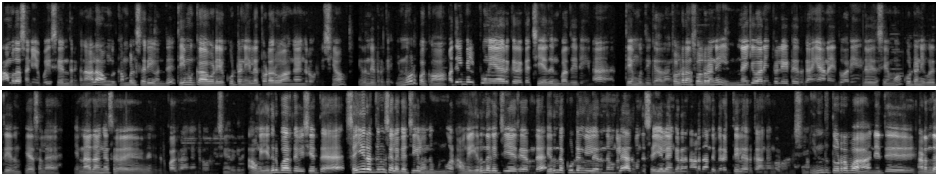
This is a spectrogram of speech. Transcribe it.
ராமதாஸ் அணியை போய் சேர்ந்திருக்கனால அவங்க கம்பல்சரி வந்து திமுகவுடைய கூட்டணியில தொடருவாங்கங்கிற ஒரு விஷயம் இருந்துட்டு இருக்கு இன்னொரு பக்கம் மதில் மேல் பூனையா இருக்கிற கட்சி எதுன்னு பாத்துக்கிட்டீங்கன்னா தேமுதிக தான். சொல்றேன் சொல்றேன்னு இன்னைக்கு வரையும் சொல்லிட்டு இருக்காங்க. ஆனா இது வரையும் இந்த விஷயமும் கூட்டணி குறித்து எதுவும் பேசல. என்னதாங்க ச- ஒரு விஷயம் இருக்குது. அவங்க எதிர்பார்த்த விஷயத்த செய்யறதுக்கும் சில கட்சிகள் வந்து முன்வர அவங்க இருந்த கட்சியை சேர்ந்த இருந்த கூட்டணியில இருந்தவங்களே அது வந்து செய்யலைங்கிறதுனாலதான் அந்த விரக்தியில இருக்காங்கங்கிற ஒரு விஷயம். இந்த தொடர்பா நேத்து நடந்த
